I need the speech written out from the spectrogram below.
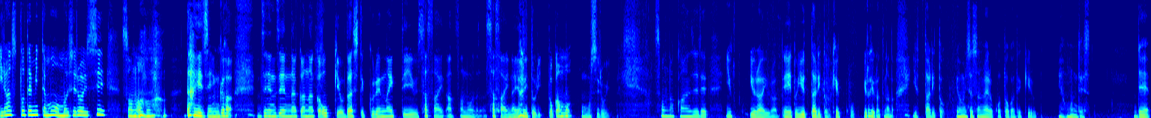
イラストで見ても面白いしその 大臣が全然なかなか OK を出してくれないっていう些細なその些細なやり取りとかも面白い。そんな感じでゆっゆらゆら、えーと、ゆったりと結構ゆらゆらってなんだゆったりと読み進めることができる絵本です。で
